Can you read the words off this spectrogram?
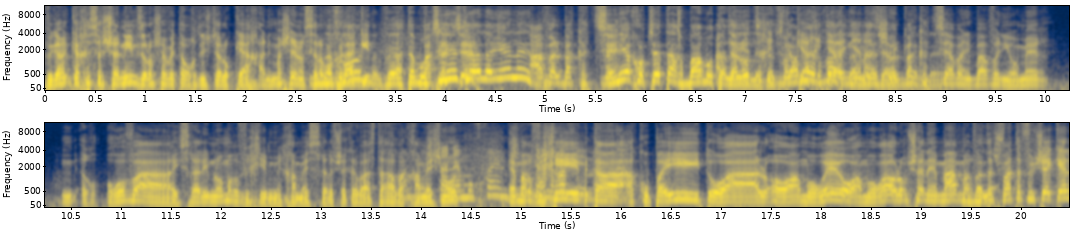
וגם אם ייקח 10 שנים, זה לא שווה את העורך דין שאתה לוקח. אני, מה שאני מנסה לבוא נכון, ולהגיד... ואתה מוציא את זה על הילד. אבל בקצה... נניח הוצאת 400 על אתה הילד, לא צריך להתווכח איתי על? העניין 100 הזה, אבל? בקצה אני בא ואני אומר, רוב הישראלים לא מרוויחים 15,000 שקל ואז אתה רב על נכון, יש את 500. הנמוכים הם מרוויחים את. הקופאית, או ה- או המורה, או המורה, או לא משנה מה, מרוויחים את ה-7,000 שקל,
